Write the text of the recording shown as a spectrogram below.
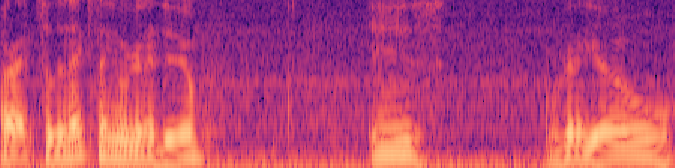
Alright, so the next thing we're gonna do is we're gonna go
